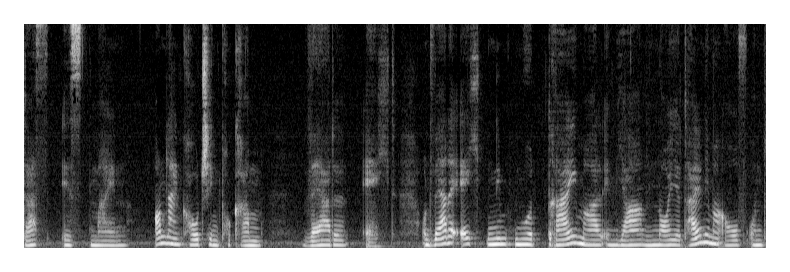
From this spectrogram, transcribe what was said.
das ist mein Online-Coaching-Programm Werde echt. Und Werde echt nimmt nur dreimal im Jahr neue Teilnehmer auf und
